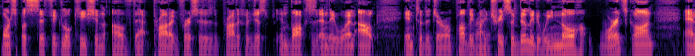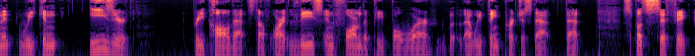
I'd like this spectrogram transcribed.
more specific location of that product versus the products were just in boxes and they went out into the general public right. by traceability. We know where it's gone, and it, we can easier recall that stuff, or at least inform the people where that we think purchased that that specific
